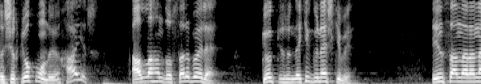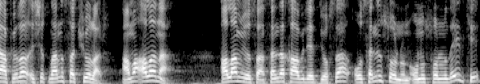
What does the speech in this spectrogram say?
ışık yok mu oluyor? Hayır. Allah'ın dostları böyle. Gökyüzündeki güneş gibi. İnsanlara ne yapıyorlar? Işıklarını saçıyorlar. Ama alana. Alamıyorsan, sende kabiliyet yoksa o senin sorunun, onun sorunu değil ki.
